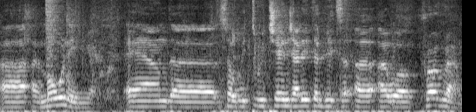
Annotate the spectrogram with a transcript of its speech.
uh, morning, and uh, so we, we change a little bit uh, our program.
